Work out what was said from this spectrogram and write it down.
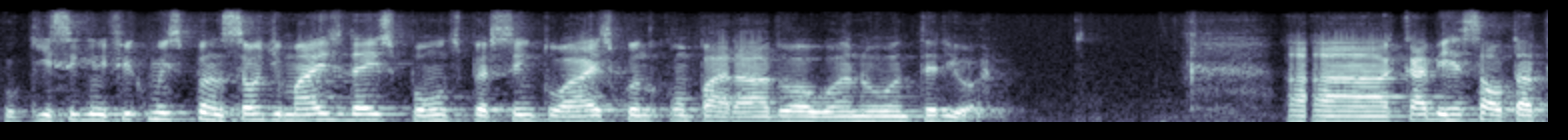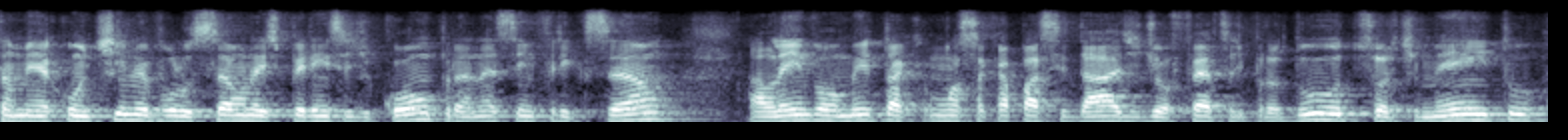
o que significa uma expansão de mais de 10 pontos percentuais quando comparado ao ano anterior. Cabe ressaltar também a contínua evolução na experiência de compra, sem fricção, além do aumento da nossa capacidade de oferta de produtos, sortimento,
